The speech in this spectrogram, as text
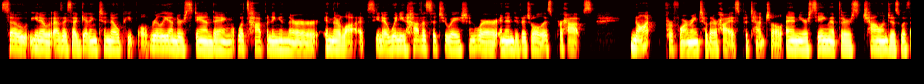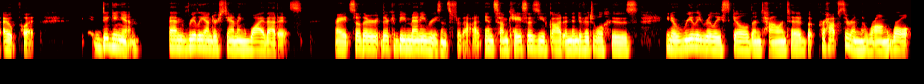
So you know as i said getting to know people really understanding what's happening in their in their lives. You know when you have a situation where an individual is perhaps not performing to their highest potential and you're seeing that there's challenges with output digging in and really understanding why that is right? So there there could be many reasons for that. In some cases you've got an individual who's you know really really skilled and talented but perhaps they're in the wrong role.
